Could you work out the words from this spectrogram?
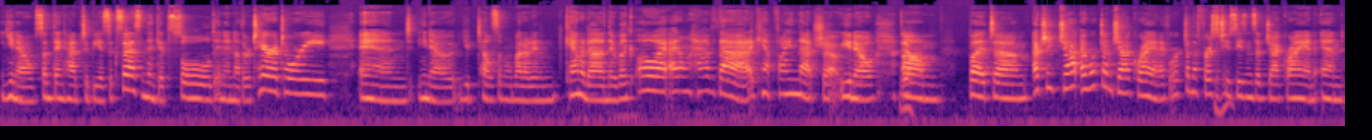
you know something had to be a success and then get sold in another territory and you know you tell someone about it in canada and they were like oh i, I don't have that i can't find that show you know yeah. um, but um, actually jack i worked on jack ryan i've worked on the 1st mm-hmm. two seasons of jack ryan and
